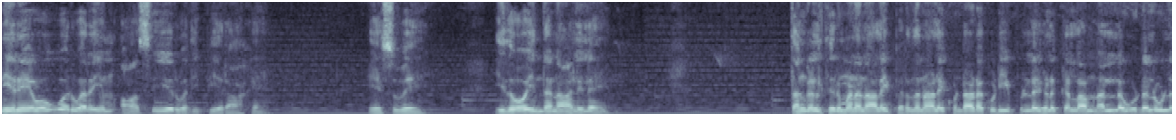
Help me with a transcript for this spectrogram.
நீரே ஒவ்வொருவரையும் ஆசீர்வதிப்பீராக. இயேசுவே இதோ இந்த நாளிலே தங்கள் திருமண நாளை பிறந்த நாளை கொண்டாடக்கூடிய பிள்ளைகளுக்கெல்லாம் நல்ல உடல் உள்ள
